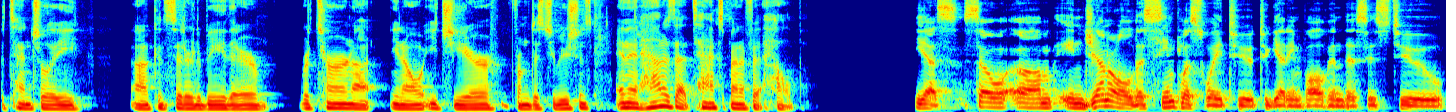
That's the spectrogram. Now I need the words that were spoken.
potentially uh, consider to be their return on, you know, each year from distributions? And then how does that tax benefit help? Yes. So, um, in general, the simplest way to to get involved in this is to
